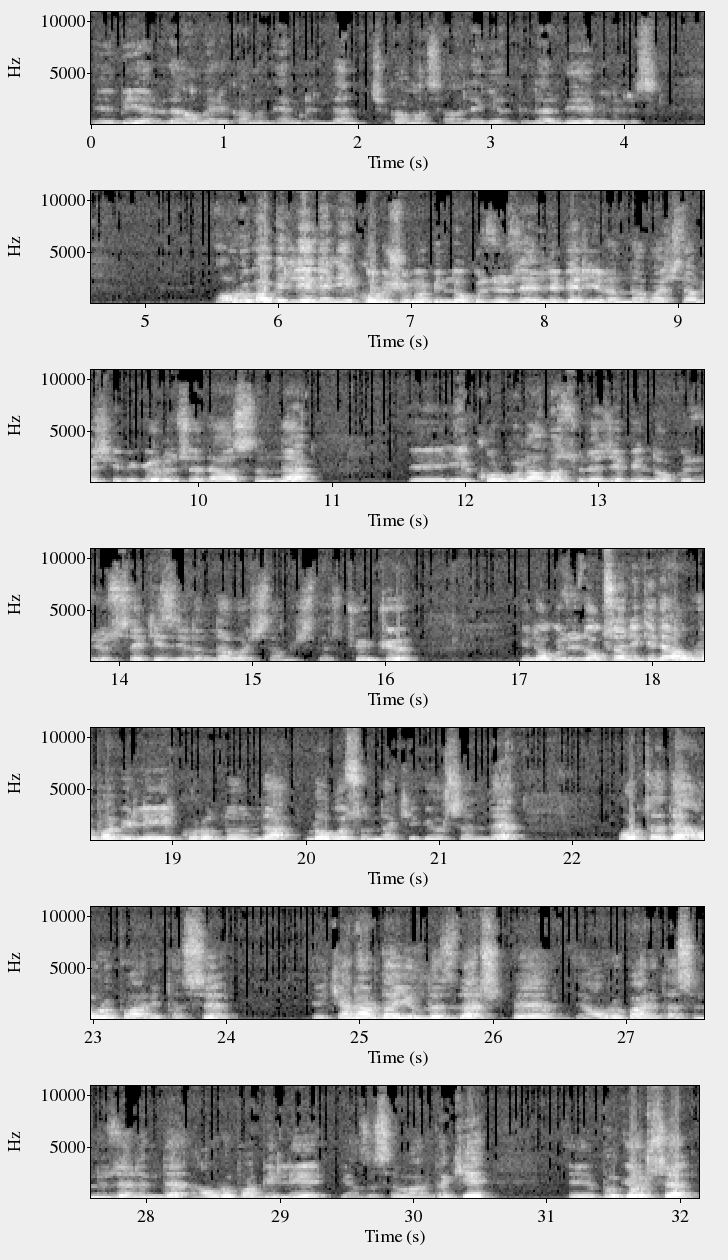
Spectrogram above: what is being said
E, bir yerde Amerika'nın emrinden çıkamaz hale geldiler diyebiliriz. Avrupa Birliği'nin ilk oluşumu 1951 yılında başlamış gibi görünse de aslında e, ilk kurgulama süreci 1908 yılında başlamıştır. Çünkü 1992'de Avrupa Birliği ilk kurulduğunda logosundaki görselde ortada Avrupa haritası, e, kenarda yıldızlar ve Avrupa haritasının üzerinde Avrupa Birliği yazısı vardı ki e, bu görsel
